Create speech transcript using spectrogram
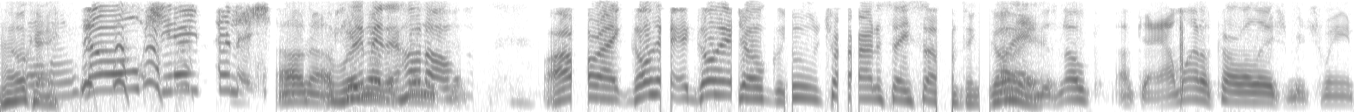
Okay. Mhm. No, she ain't finished. Oh no. Wait a minute. Hold on. it. All right. Go ahead. Go ahead, Joe. You trying to say something? Go All right, ahead. There's no okay. I want a correlation between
